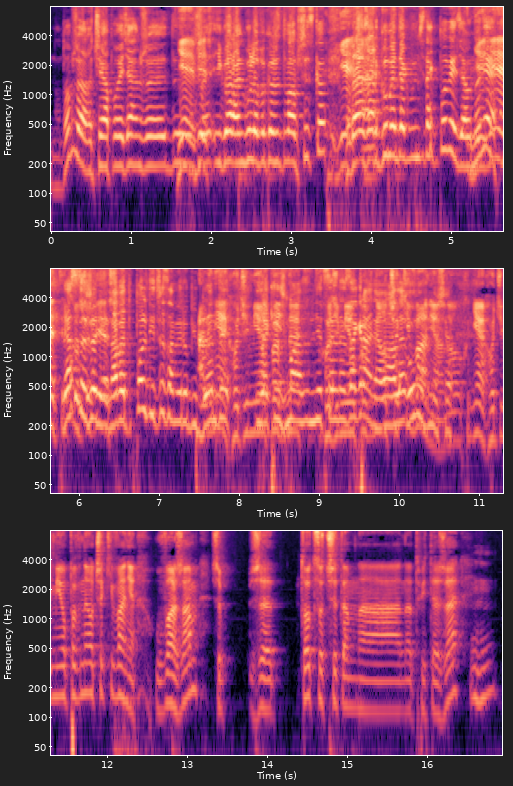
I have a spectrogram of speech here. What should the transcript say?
no dobrze, ale czy ja powiedziałem, że, nie, że wiesz, Igor Angulo wykorzystywał wszystko? Nie, Dajesz ale... argument, jakbym ci tak powiedział. No nie, nie, nie jasne, że wiesz, nie. Nawet Poldi czasami robi błędy nie, chodzi mi i jakieś pewne, ma niecelne zagrania, no, ale umówmy się. No, nie, chodzi mi o pewne oczekiwania. Uważam, że, że to, co czytam na, na Twitterze, mhm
